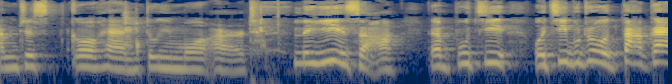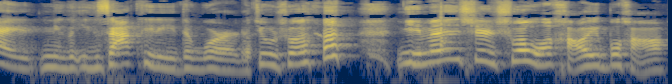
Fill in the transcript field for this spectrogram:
I'm just go ahead doing more art，那意思啊，但不记我记不住大概那个 exactly the word，就是说 你们是说我好与不好，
